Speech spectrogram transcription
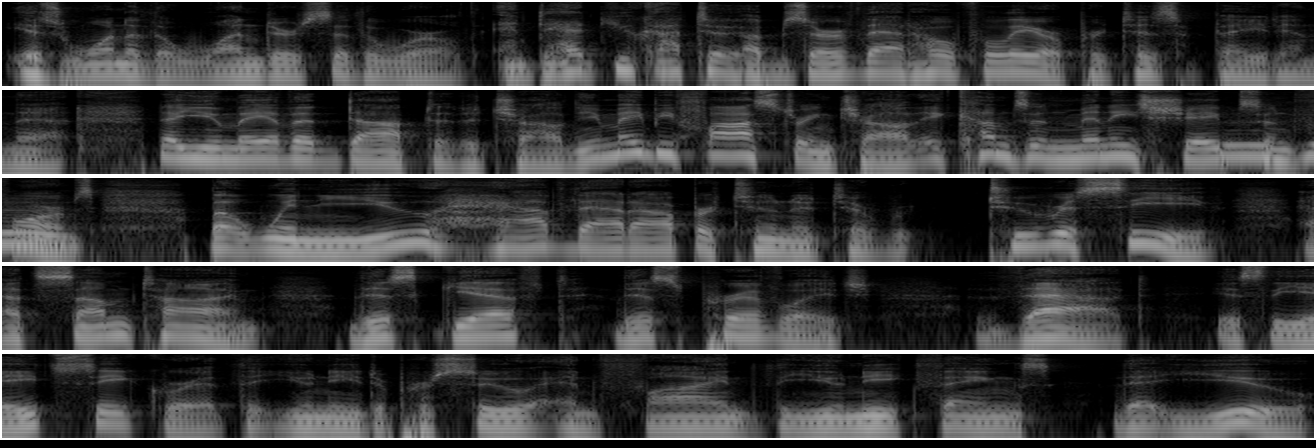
is one of the wonders of the world. And dad, you got to observe that hopefully or participate in that. Now you may have adopted a child. You may be fostering a child. It comes in many shapes and mm-hmm. forms. But when you have that opportunity to to receive at some time this gift, this privilege, that is the eighth secret that you need to pursue and find the unique things that you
